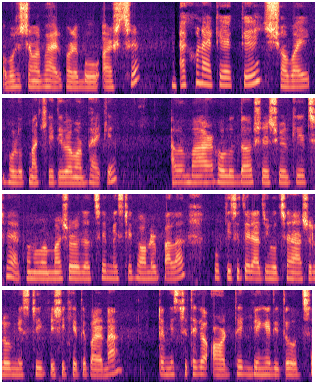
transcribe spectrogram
অবশেষে আমার ভাইয়ের ঘরে বউ আসছে। এখন একে একে সবাই হলুদ মাখিয়ে দিবে আমার ভাইকে। আমার মার হলুদ দেওয়া শেষ হয়ে গিয়েছে। এখন আমার মা সরে যাচ্ছে মিষ্টি খাওয়ানোর পালা। ও কিছুতে রাজি হচ্ছে না। আসলে মিষ্টি বেশি খেতে পারে না। একটা মিষ্টি থেকে অর্ধেক ভেঙে দিতে হচ্ছে।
